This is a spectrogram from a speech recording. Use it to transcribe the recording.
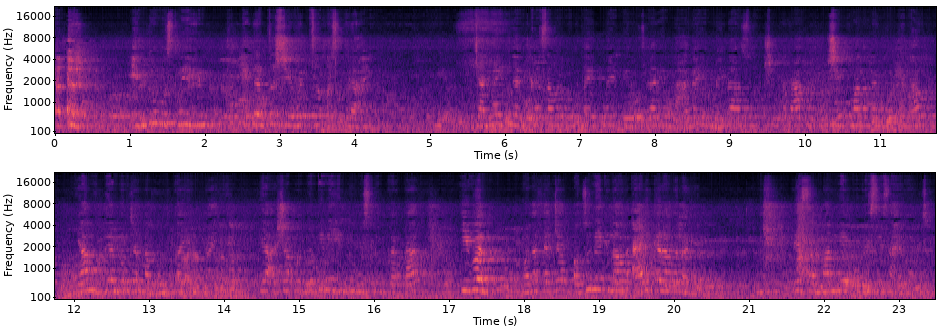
हिंदू मुस्लिम हे त्यांचं शेवटचं अस्त्र आहे. ज्यांना इथल्या विकासावर बोलता येत नाही बेरोजगारी महागाई महिला असुरक्षितता शेतमालाला योग्य भाव या मुद्द्यांवर ज्यांना बोलता येत नाही ते अशा पद्धतीने हिंदू मुस्लिम करतात. इवन मला त्याच्यात अजून एक नाव ऍड करावं लागेल. ते सन्मान्य ओबीसी साहेबांचं.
